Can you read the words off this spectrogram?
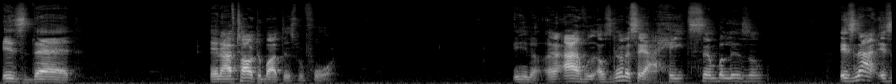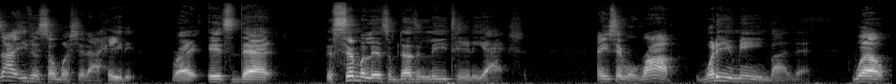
is that, and I've talked about this before. You know, I, I was gonna say I hate symbolism. It's not. It's not even so much that I hate it, right? It's that the symbolism doesn't lead to any action. And you say, well, Rob, what do you mean by that? Well,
